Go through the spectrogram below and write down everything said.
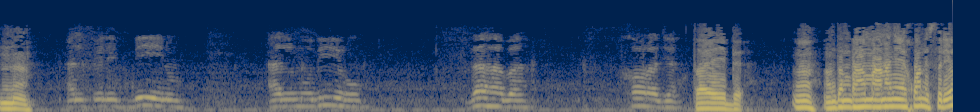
نعم. الفلبين. المدير. ذهب. Taib. Eh, antum paham maknanya ya ikhwan di studio?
